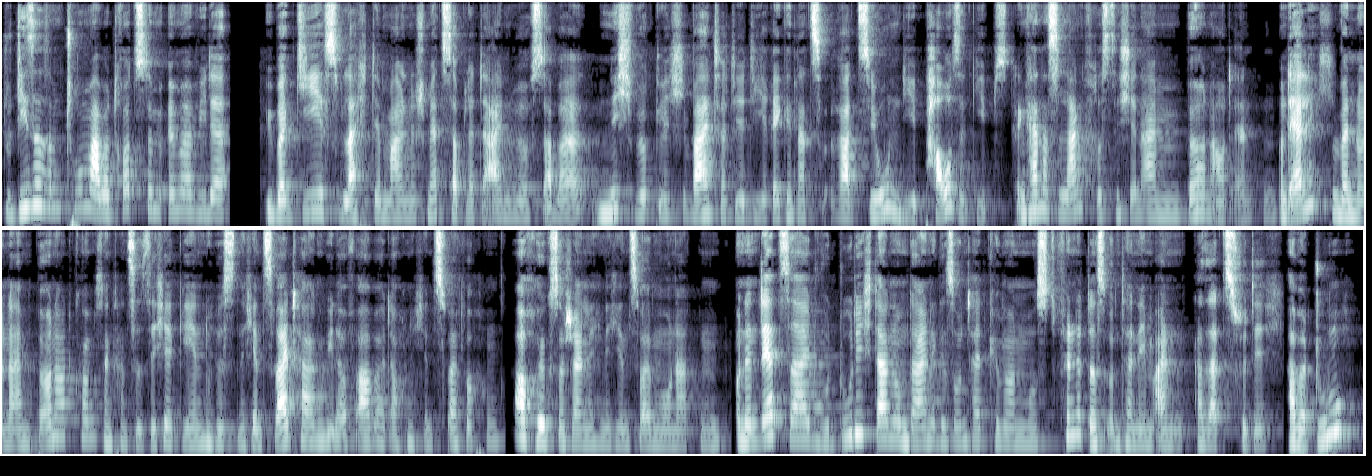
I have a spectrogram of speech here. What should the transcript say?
du diese Symptome aber trotzdem immer wieder übergehst, vielleicht dir mal eine Schmerztablette einwirfst, aber nicht wirklich weiter dir die Regeneration, die Pause gibst, dann kann das langfristig in einem Burnout enden. Und ehrlich, wenn du in einem Burnout kommst, dann kannst du sicher gehen, du bist nicht in zwei Tagen wieder auf Arbeit, auch nicht in zwei Wochen, auch höchstwahrscheinlich nicht in zwei Monaten. Und in der Zeit, wo du dich dann um deine Gesundheit kümmern musst, findet das Unternehmen einen Ersatz für dich. Aber du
